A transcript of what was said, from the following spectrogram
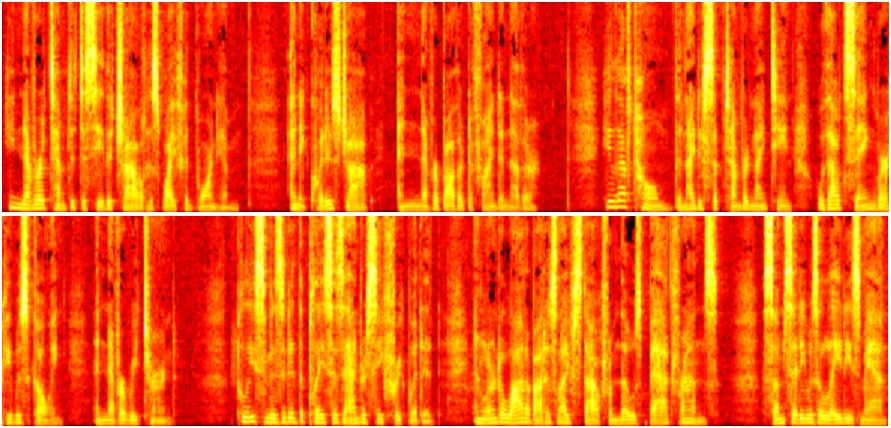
He never attempted to see the child his wife had borne him, and he quit his job and never bothered to find another. He left home the night of September 19 without saying where he was going and never returned. Police visited the places Andrassy frequented and learned a lot about his lifestyle from those bad friends. Some said he was a ladies' man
